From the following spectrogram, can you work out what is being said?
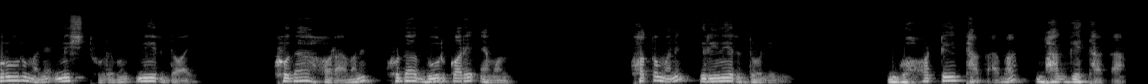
ক্রুর মানে নিষ্ঠুর এবং নির্দয়। ক্ষুধা হরা মানে ক্ষুধা দূর করে এমন। ক্ষত মানে ঋণের দলিল। ঘটে থাকা বা ভাগ্যে থাকা।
